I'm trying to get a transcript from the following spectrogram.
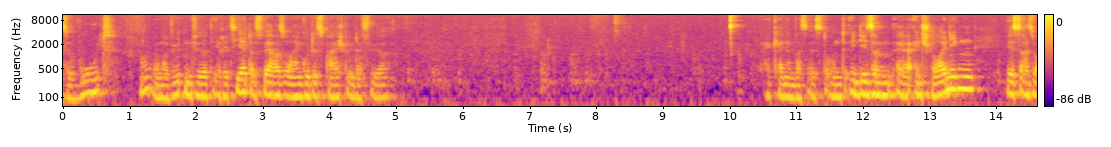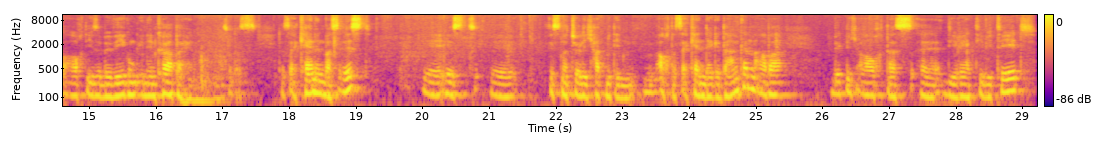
Also Wut, ne, wenn man wütend wird, irritiert, das wäre so ein gutes Beispiel dafür. Erkennen, was ist. Und in diesem äh, Entschleunigen ist also auch diese Bewegung in den Körper hinein. Also das, das Erkennen, was ist, äh, ist, äh, ist natürlich, hat mit den, auch das Erkennen der Gedanken, aber wirklich auch dass die Reaktivität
